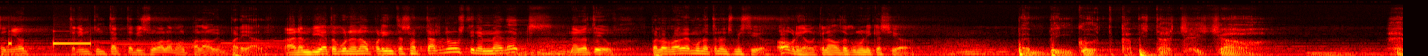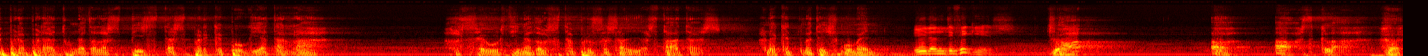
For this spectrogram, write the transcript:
Senyor, tenim contacte visual amb el Palau Imperial. Han enviat alguna nau per interceptar-nos, tinent Mèdex? Negatiu, però rebem una transmissió. Obri el canal de comunicació. Benvingut, capità Cheichao. He preparat una de les pistes perquè pugui aterrar. El seu ordinador està processant les dates en aquest mateix moment. Identifiquis. Jo? Ah, ah, esclar.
